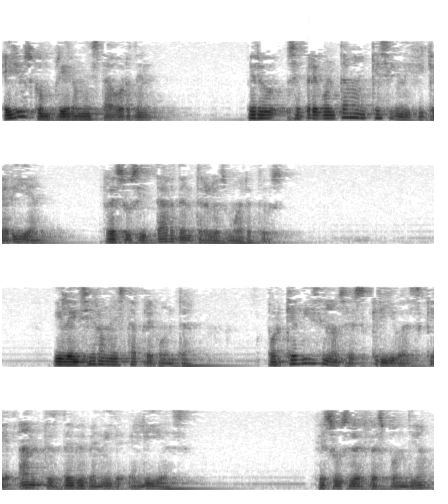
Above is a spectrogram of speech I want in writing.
Ellos cumplieron esta orden, pero se preguntaban qué significaría resucitar de entre los muertos. Y le hicieron esta pregunta, ¿por qué dicen los escribas que antes debe venir Elías? Jesús les respondió,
